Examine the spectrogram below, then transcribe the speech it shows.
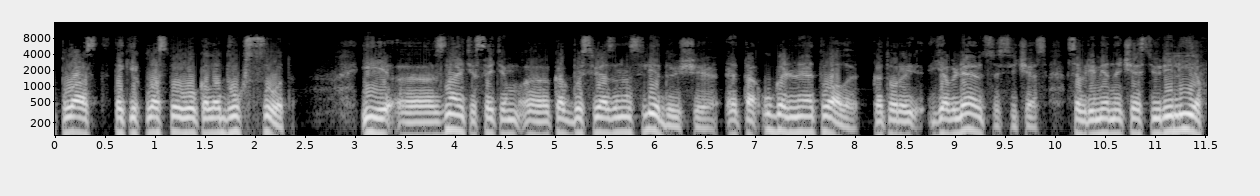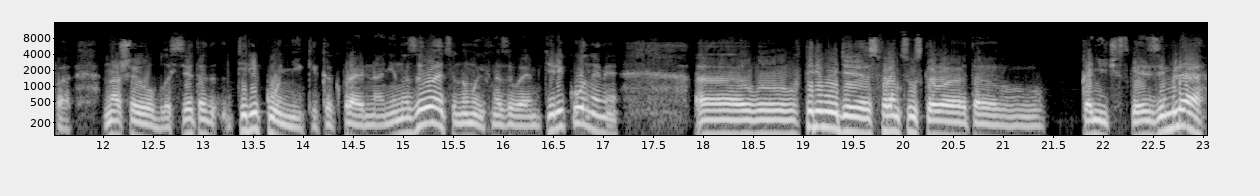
пласт, таких пластов около 200. И, э, знаете, с этим э, как бы связано следующее. Это угольные отвалы, которые являются сейчас современной частью рельефа нашей области. Это терриконники, как правильно они называются, но мы их называем терриконами. Э, в переводе с французского это коническая земля,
